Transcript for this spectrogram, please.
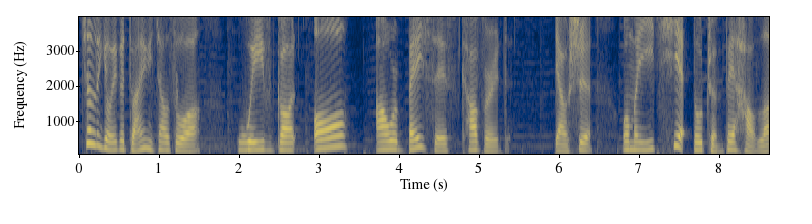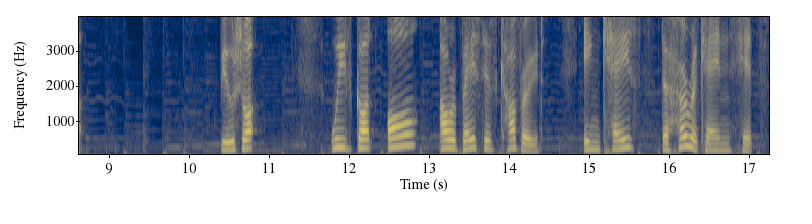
这里有一个短语叫做 "We've got all our bases covered"，表示我们一切都准备好了。比如说，"We've got all our bases covered in case the hurricane hits."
